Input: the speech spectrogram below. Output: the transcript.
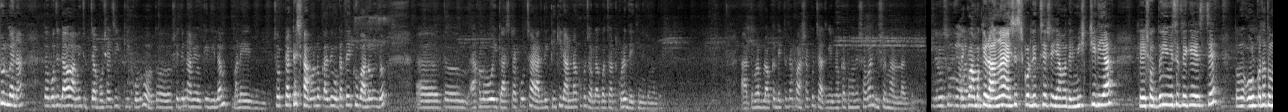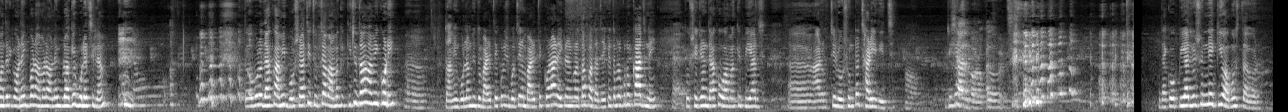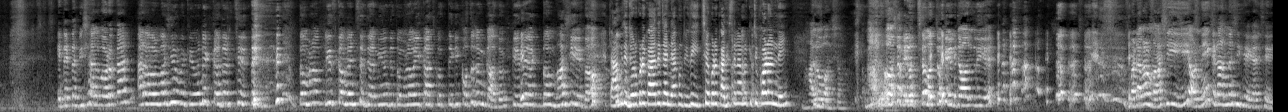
শুনবে না। তো বলছে দাও আমি চুপচাপ বসে আছি কী করব? তো সেই জন্য আমি ওকে দিলাম মানে ছোট্ট একটা সামান্য কাজে ওটাতেই খুব আনন্দ। তো এখন ও ওই কাজটা করছে আর আজকে কী কী রান্না করব চলো একবার চট করে দেখিনি তোমাদের। আর তোমরা ব্লগটা দেখতে থাকো আশা করছি আজকে এই ব্লগটা তোমাদের সবার ভীষণ ভালো লাগবে। দেখো আমাকে রান্না অ্যাসিস্ট করে দিচ্ছে সেই আমাদের মিষ্টি রিয়া। সেই সদ্য ইউএসএ থেকে এসছে। তো ওর কথা তোমাদেরকে অনেকবার আমরা অনেক ব্লগে বলেছিলাম। তো বলো দেখো আমি বসে আছি চুপচাপ আমাকে কিছু দাও আমি করি। তো আমি বললাম যে তুই বাড়িতে করিস বলছি "না, বাড়িতে করা আর এখানে করা তফাৎ আছে এখানে তো আমার কোনো কাজ নেই। তো সেই জন্য দেখো ও আমাকে পেঁয়াজ আর হচ্ছে রসুনটা ছাড়িয়ে দিচ্ছে। করছে। দেখো পেঁয়াজ রসুন নিয়ে কি অবস্থা ওর? এটা একটা বিশাল বড় কাজ আর আমার মাসি আমাকে অনেক কাঁদাচ্ছে। তোমরাও প্লিজ কমেন্টসে জানিও যে তোমরা ওই কাজ করতে কি কতজন কাঁদো। কেঁদে একদম ভাসিয়ে দাও। তা আমি তো জোর করে কাজতে চাই না এখন তুই ইচ্ছা করে কাজিস তাহলে আমার কিছু করার নেই। ভালোবাসা। ভালোবাসা বেরোচ্ছে আমার চোখের জল দিয়ে। বাট আমার মাসি অনেক রান্না শিখে গেছে।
